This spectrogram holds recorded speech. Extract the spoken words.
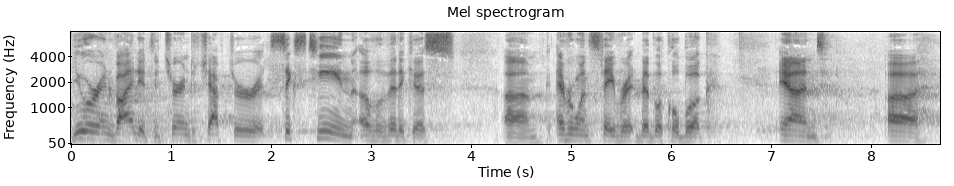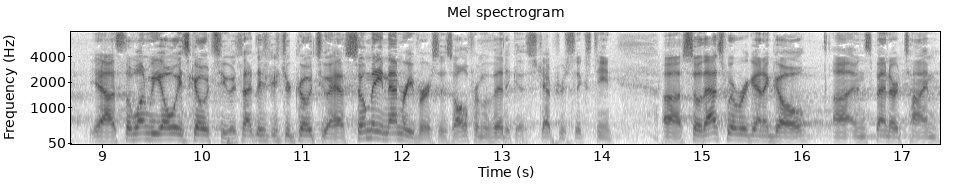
You are invited to turn to chapter 16 of Leviticus, um, everyone's favorite biblical book. And uh, yeah, it's the one we always go to. It's not it's your go to. I have so many memory verses, all from Leviticus, chapter 16. Uh, so that's where we're going to go uh, and spend our time.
